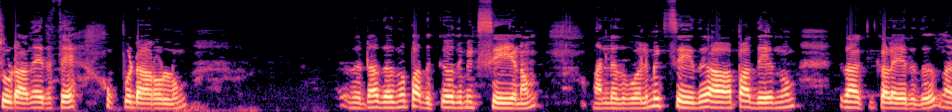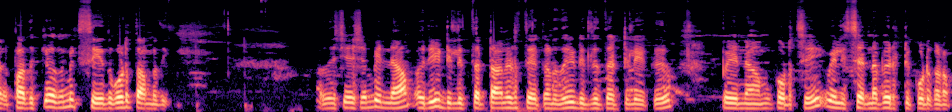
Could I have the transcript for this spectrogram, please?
ചൂടാൻ നേരത്തെ ഉപ്പിടാറുള്ളൂ. എന്നിട്ട് അതൊന്ന് പതുക്കെ അത് മിക്സ് ചെയ്യണം. നല്ലതുപോലെ മിക്സ് ചെയ്ത് ആ പതയൊന്നും ഇതാക്കി കളയരുത്. പതുക്കെ ഒന്ന് മിക്സ് ചെയ്ത് കൊടുത്താൽ മതി. അതിനുശേഷം പിന്നെ ഒരു ഇഡ്ഡലിത്തട്ടാണ് എടുത്തേക്കണത്. ഇഡ്ഡലിത്തട്ടിലേക്ക് പിന്നെ കുറച്ച് വെളിച്ചെണ്ണ പുരട്ടി കൊടുക്കണം.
